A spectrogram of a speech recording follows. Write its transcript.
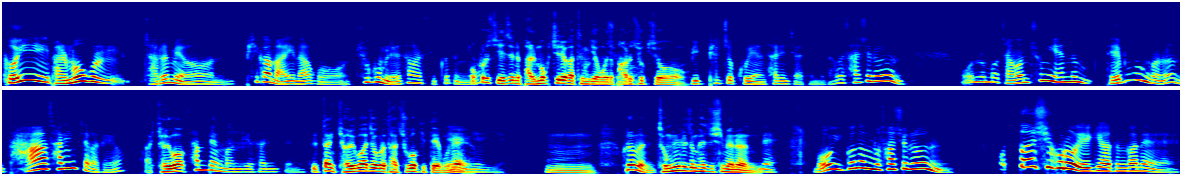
거의 발목을 자르면 피가 많이 나고 죽음을 예상할 수 있거든요. 어 그렇지 예전에 발목질환 같은 경우는 그렇죠. 바로 죽죠. 미필적 고의한 살인죄가 됩니다. 그래서 사실은 오늘 뭐 장원충이 했는 대부분 거는 다 살인죄가 돼요. 아, 결과 300만 개의 살인죄입니다. 일단 결과적으로 다 죽었기 때문에 예, 예, 예. 음 그러면 정리를 좀 해 주시면은 네. 뭐 이거는 뭐 사실은 어떤 식으로 얘기하든 간에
